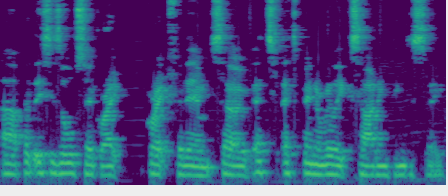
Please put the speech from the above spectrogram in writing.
uh, but this is also great great for them. So it's it's been a really exciting thing to see.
